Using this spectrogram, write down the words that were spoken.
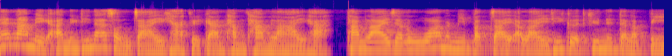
แนะนำอีกอันหนึงที่น่าสนใจค่ะ คือการทำไทม์ไลน์ค่ะไทม์ไลน์จะรู้ว่ามันมีปัจจัยอะไรที่เกิดขึ้นในแต่ละปี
